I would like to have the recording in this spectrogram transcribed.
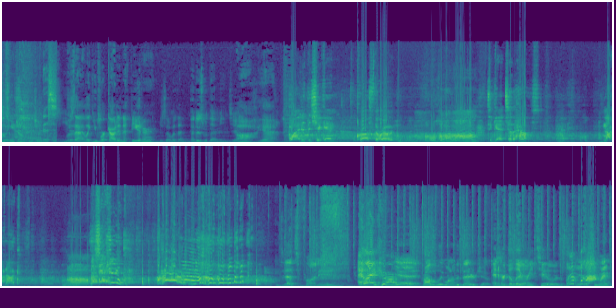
do some jumping jump. This- What was that? Like you work out in a theater? Is that what that? That is what that means. Yeah. Oh yeah. Why did the chicken cross the road? Uh-huh. To get to the house. Knock, knock. The chicken! That's funny. I like her. Yeah, probably one of the better jokes. And her delivery Yeah. too. Was like, Yeah, she went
